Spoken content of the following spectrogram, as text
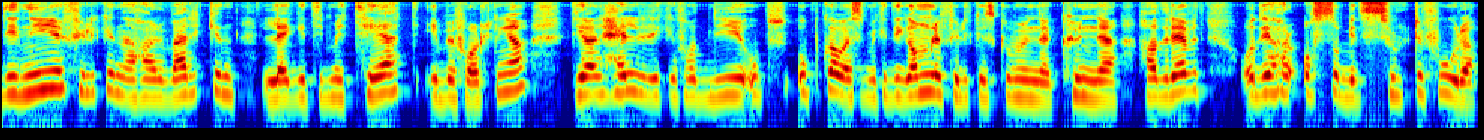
De nye fylkene har verken legitimitet i befolkninga, de har heller ikke fått nye oppgaver som ikke de gamle fylkeskommunene kunne ha drevet, og de har også blitt sultefòra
